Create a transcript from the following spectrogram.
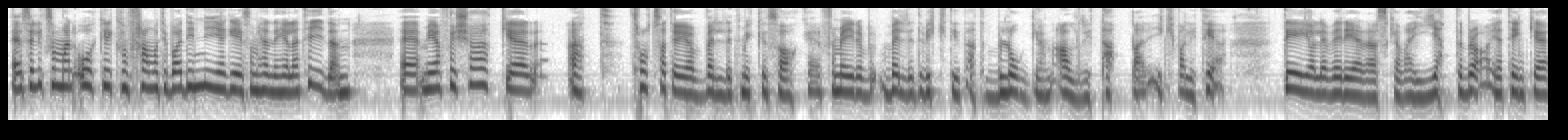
Eh, så liksom man åker liksom fram och tillbaka, det är nya grejer som händer hela tiden. Eh, men jag försöker att trots att jag gör väldigt mycket saker, för mig är det väldigt viktigt att bloggen aldrig tappar i kvalitet. Det jag levererar ska vara jättebra. Jag tänker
